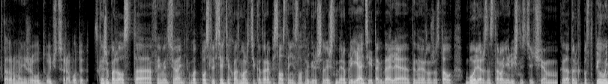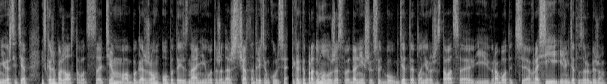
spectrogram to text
в котором они живут, учатся, работают. Скажи, пожалуйста, Фэйвен Сюань, вот после всех тех возможностей, которые описал Станислав Игоревич, различных мероприятий и так далее, ты, наверное, уже стал более разносторонней личностью, чем когда только поступил в университет. И скажи, пожалуйста, вот с тем багажом опыта и знаний, вот уже даже сейчас на третьем курсе, ты как-то продумал уже свою дальнейшую судьбу? Где ты планируешь оставаться и работать в России или где-то за рубежом?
